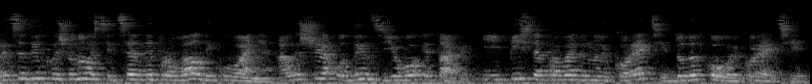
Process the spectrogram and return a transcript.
рецидив клишоногості це не провал лікування, а лише один з його етапів. І після проведеної корекції, додаткової корекції,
